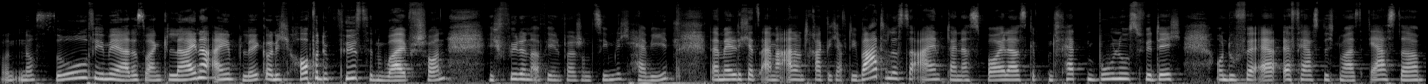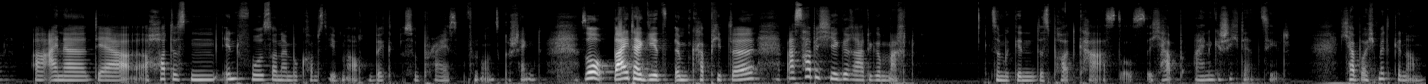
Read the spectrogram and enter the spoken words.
und noch so viel mehr. Das war ein kleiner Einblick und ich hoffe, du fühlst den Vibe schon. Ich fühle den auf jeden Fall schon ziemlich heavy. Da melde dich jetzt einmal an und trag dich auf die Warteliste ein. Kleiner Spoiler, es gibt einen fetten Bonus für dich und du erfährst nicht nur als Erster, äh, eine der hottesten Infos, sondern bekommst eben auch ein Big Surprise von uns geschenkt. So, weiter geht's im Kapitel. Was habe ich hier gerade gemacht? Zum Beginn des Podcastes. Ich habe eine Geschichte erzählt. Ich habe euch mitgenommen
